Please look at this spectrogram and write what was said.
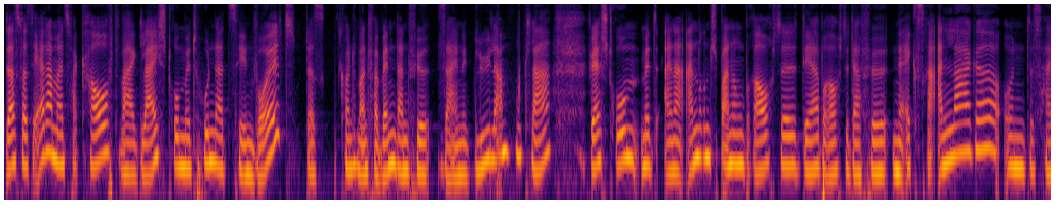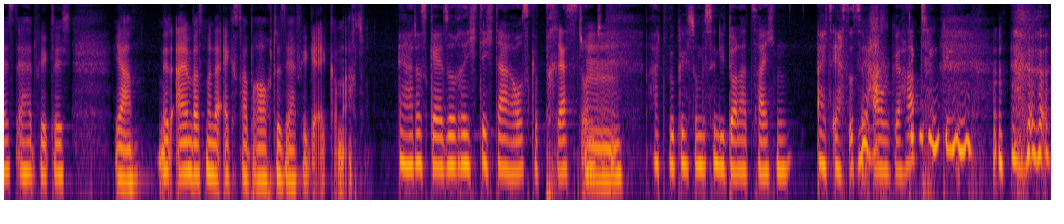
Das, was er damals verkauft, war Gleichstrom mit 110 Volt. Das konnte man verwenden dann für seine Glühlampen, klar. Wer Strom mit einer anderen Spannung brauchte, der brauchte dafür eine extra Anlage und das heißt, er hat wirklich, ja, mit allem, was man da extra brauchte, sehr viel Geld gemacht. Er hat das Geld so richtig da rausgepresst und mm. hat wirklich so ein bisschen die Dollarzeichen als erstes im ja, Auge gehabt. Ding, ding, ding.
